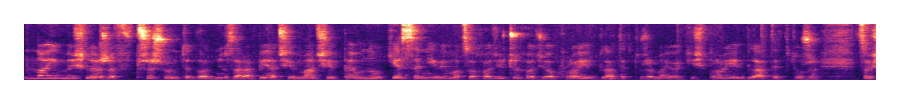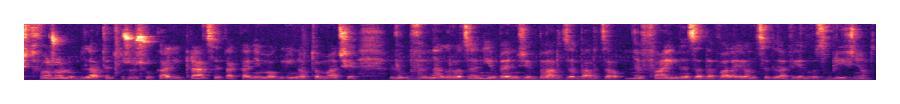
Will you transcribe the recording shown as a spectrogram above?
no i myślę, że w przyszłym tygodniu zarabiacie, macie pełną kiesę, nie wiem o co chodzi, czy chodzi o projekt dla tych, którzy mają jakiś projekt, dla tych, którzy coś tworzą lub dla tych, którzy szukali pracy, tak, a nie mogli, no to macie. Lub wynagrodzenie będzie bardzo, bardzo fajne, zadowalające dla wielu z bliźniąt.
